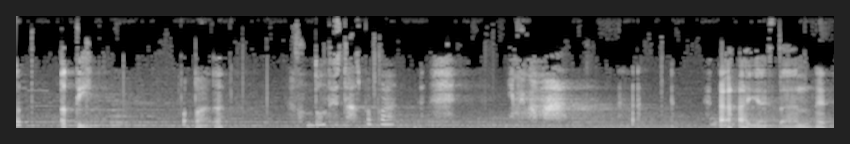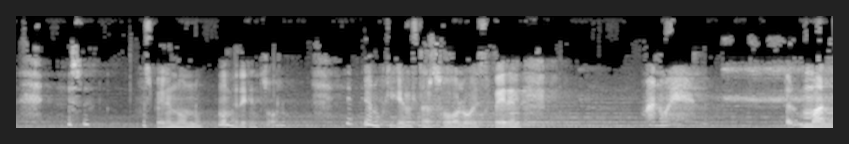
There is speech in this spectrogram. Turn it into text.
A, a ti, papá. ¿Dónde estás, papá? ¿Y mi mamá? Ah, ya están. Es- esperen, no, no, no me dejen solo. Ya, ya no quiero estar solo. Esperen. Manuel. Hermano.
